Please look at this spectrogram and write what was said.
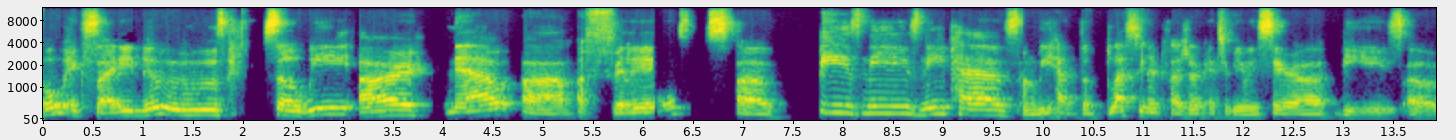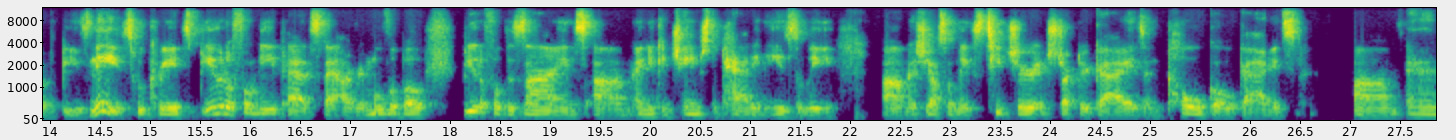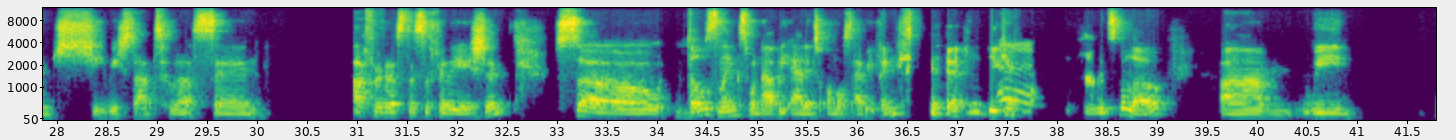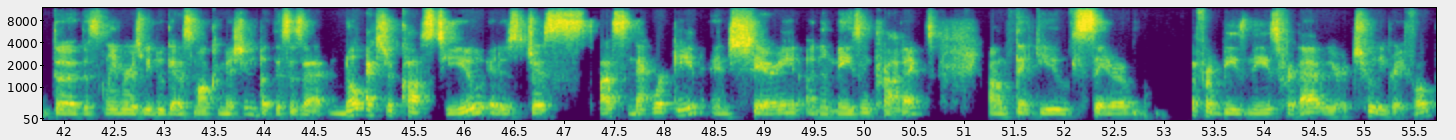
Oh, exciting news. So we are now um, affiliates of Bees Knees, Knee Pads. And we had the blessing and pleasure of interviewing Sarah Bees of Bees Knees, who creates beautiful knee pads that are removable, beautiful designs, um, and you can change the padding easily. Um, and she also makes teacher instructor guides and pole goal guides. Um, and she reached out to us and offered us this affiliation. So those links will now be added to almost everything. you can comments below. Um, we the disclaimer is we do get a small commission, but this is at no extra cost to you. It is just us networking and sharing an amazing product. Um, thank you, Sarah from Bees Knees for that. We are truly grateful.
